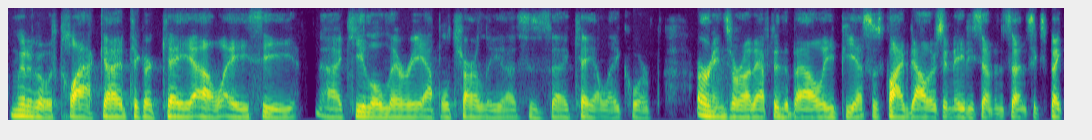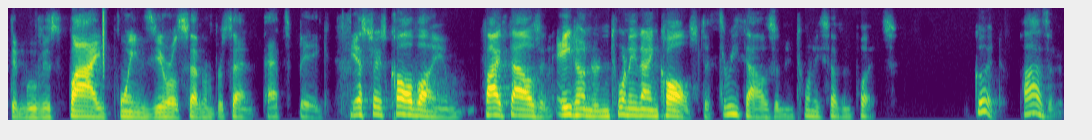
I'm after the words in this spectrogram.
I'm going to go with Clack, uh, ticker KLAC, uh, Kilo Larry Apple Charlie. Uh, this is uh, KLA Corp. Earnings are out after the bell. EPS is $5.87. Expected move is 5.07%. That's big. Yesterday's call volume 5,829 calls to 3,027 puts. Good, positive.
